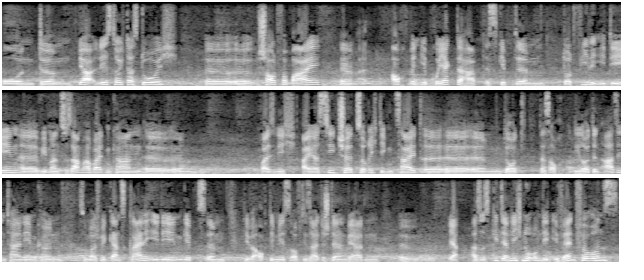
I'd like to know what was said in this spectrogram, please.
Und ja, lest euch das durch, äh, schaut vorbei, auch wenn ihr Projekte habt. Es gibt dort viele Ideen, wie man zusammenarbeiten kann. Weiß ich nicht, IRC-Chat zur richtigen Zeit äh, äh, ähm, dort, dass auch die Leute in Asien teilnehmen können. Zum Beispiel ganz kleine Ideen gibt's, ähm, die wir auch demnächst auf die Seite stellen werden. Äh, ja, also es geht ja nicht nur um den Event für uns,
